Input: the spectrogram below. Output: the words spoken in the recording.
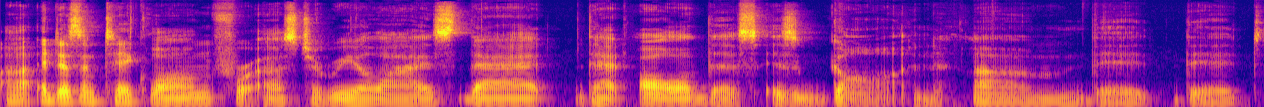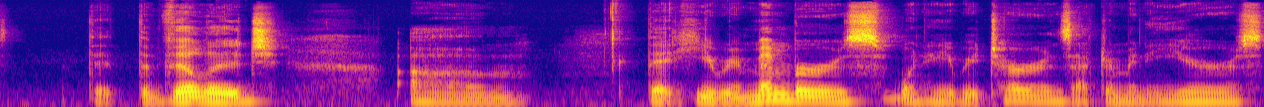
uh, it doesn't take long for us to realize that that all of this is gone. Um, that that that the village um, that he remembers when he returns after many years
